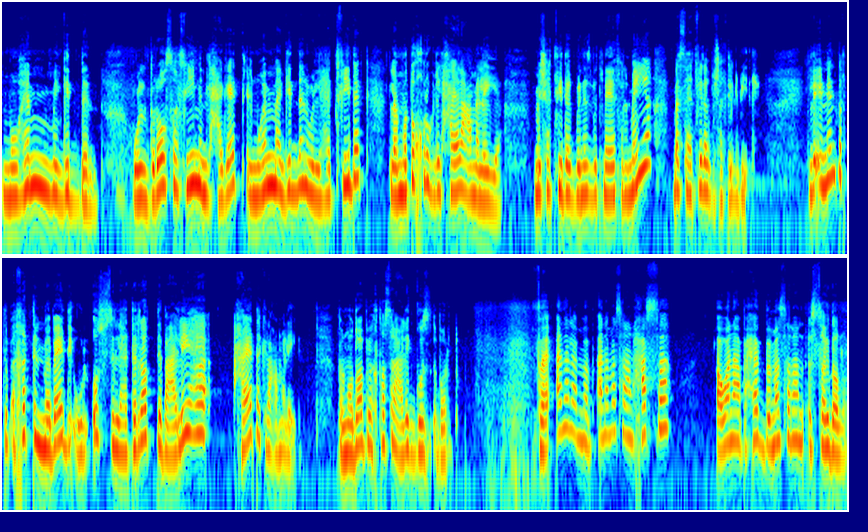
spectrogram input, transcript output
مهم جدا. والدراسة فيه من الحاجات المهمة جدا واللي هتفيدك لما تخرج للحياة العملية. مش هتفيدك بنسبة 100% بس هتفيدك بشكل كبير. لأن أنت بتبقى خدت المبادئ والاسس اللي هترتب عليها حياتك العملية. فالموضوع بيختصر عليك جزء برضه. فأنا لما ابقى أنا مثلا حاسة أو أنا بحب مثلا الصيدلة.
